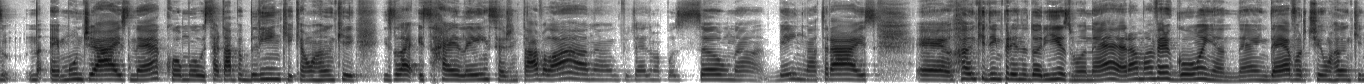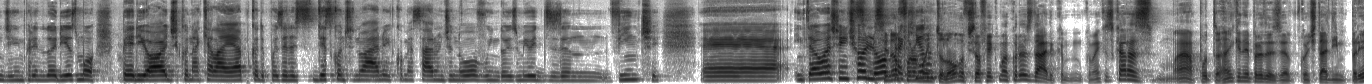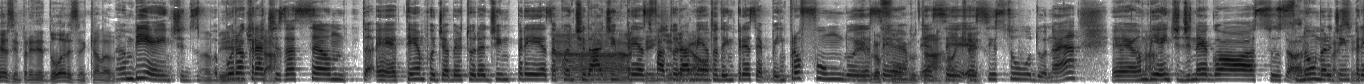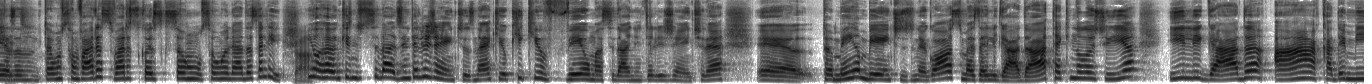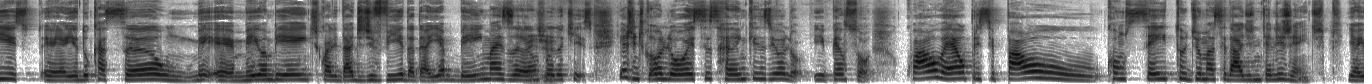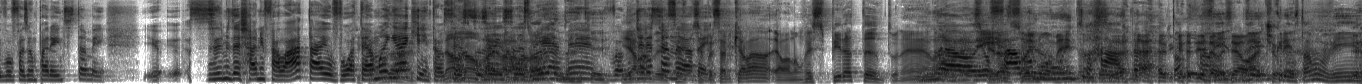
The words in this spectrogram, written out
é, mundiais, né, como o Startup Blink Link, que é um ranking israelense, a gente estava lá na vigésima posição, na, bem lá atrás. É, ranking de empreendedorismo, né? Era uma vergonha, né? Endeavor tinha um ranking de empreendedorismo periódico naquela época, depois eles descontinuaram e começaram de novo em 2020. É, então a gente olhou para Se não for aquilo... muito longo, só fica uma curiosidade. Como é que os caras... Ah, puta, ranking de empreendedorismo, quantidade de empresas, empreendedores, aquela... Ambiente, Ambiente tá. burocratização, tá. é, tempo de abertura de empresa, empresa, quantidade ah, de empresa, entendi, faturamento legal. da empresa. É bem profundo, bem esse, profundo tá, esse, okay. esse, estudo, né? É, tá. ambiente tá. de negócios, número de empresas. Sentido. Então, são várias, várias coisas que são, são olhadas ali. Tá. E o ranking de cidades inteligentes, né? Que o que, que vê uma cidade inteligente, né? É, também ambiente de negócio, mas é ligada à tecnologia e ligada à academia, é, educação, me, é, meio ambiente, qualidade de vida. Daí é bem mais amplo do que isso. E a gente olhou esses rankings e olhou e pensou: qual é o principal conceito de uma cidade inteligente. E aí vou fazer um parênteses também. Eu, eu, se vocês me deixarem falar, tá? Eu vou até amanhã aqui. Então, não, vocês, não, vocês, vocês me, me, vão me ela, direcionando você, você percebe que ela, ela não respira tanto, né? Ela não, eu falo muito rápido. Toma um vinho, é ótimo. Cris, toma um vinho.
